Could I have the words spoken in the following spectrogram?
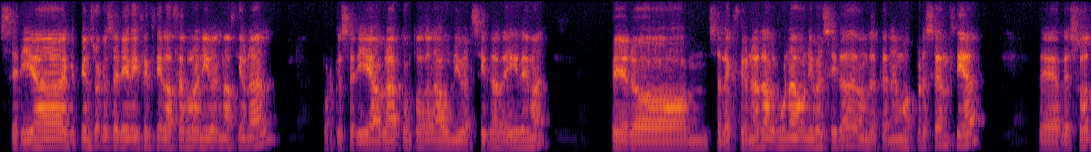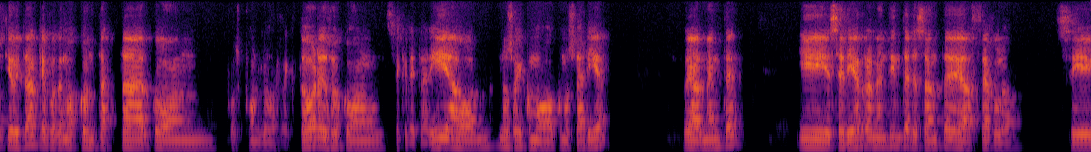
sería, que pienso que sería difícil hacerlo a nivel nacional, porque sería hablar con todas las universidades y demás, pero mm, seleccionar algunas universidades donde tenemos presencia de, de socio y tal, que podemos contactar con, pues, con los rectores o con secretaría o no sé cómo, cómo se haría realmente. Y sería realmente interesante hacerlo. Si,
